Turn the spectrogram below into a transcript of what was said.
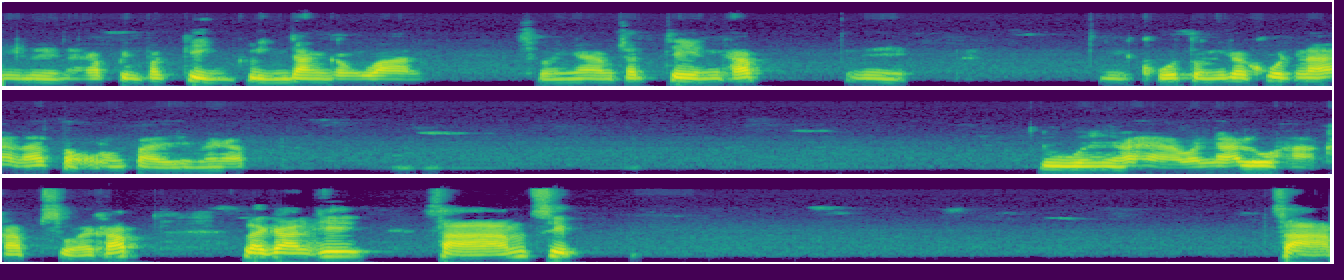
นี่เลยนะครับ เป็นพระกิ่งกลิ่งดังกังวาน สวยงามชัดเจนครับนี่นี่โค้ดตรงนี้ก็โค้ดนะนะต่อลงไปเห็นไหมครับ ดูเนื้อหาวันนะโลหะครับ สวยครับ รายการที่สามสิบสาม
